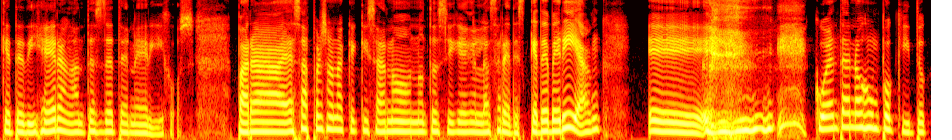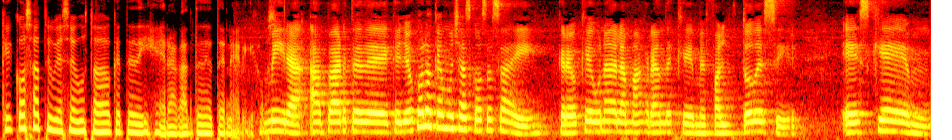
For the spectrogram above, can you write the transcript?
que te dijeran antes de tener hijos. Para esas personas que quizás no, no te siguen en las redes, que deberían, eh, cuéntanos un poquito, ¿qué cosa te hubiese gustado que te dijeran antes de tener hijos? Mira, aparte de que yo coloqué muchas cosas ahí, creo que una de las más grandes que me faltó decir es que,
